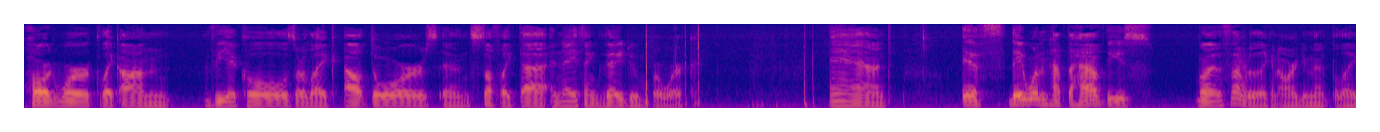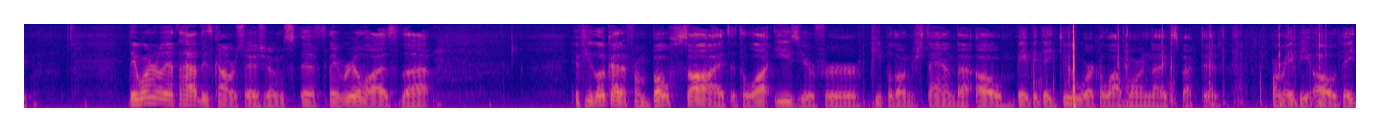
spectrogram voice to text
hard work like on vehicles or like outdoors and stuff like that and they think they do more work and if they wouldn't have to have these, well, it's not really like an argument, but like, they wouldn't really have to have these conversations if they realized that if you look at it from both sides, it's a lot easier for people to understand that oh, maybe they do work a lot more than I expected, or maybe oh, they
